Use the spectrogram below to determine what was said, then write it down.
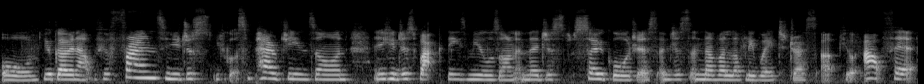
or you're going out with your friends and you just, you've got some pair of jeans on and you can just whack these mules on and they're just so gorgeous and just another lovely way to dress up your outfit.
